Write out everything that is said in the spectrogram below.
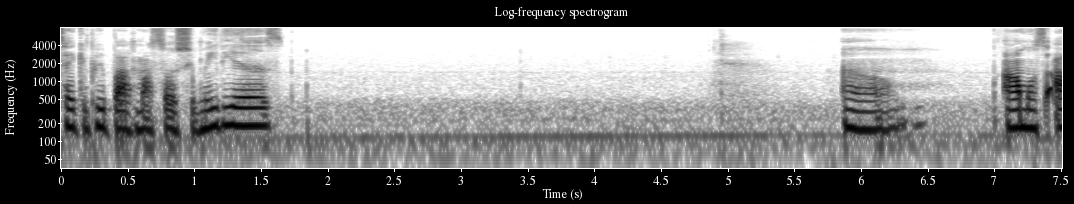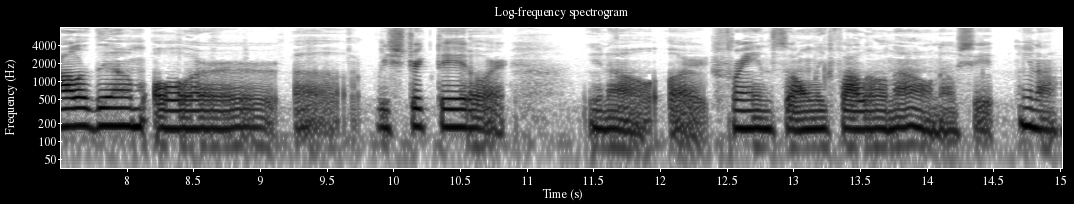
taking people off my social medias. Um, almost all of them are uh, restricted or, you know, or friends only following. I don't know shit. You know,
